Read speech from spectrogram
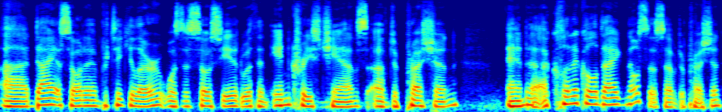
uh, diet soda in particular, was associated with an increased chance of depression and a clinical diagnosis of depression.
